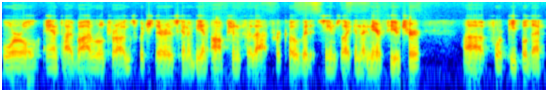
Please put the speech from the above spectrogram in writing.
oral antiviral drugs, which there is going to be an option for that for COVID. It seems like in the near future, uh, for people that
